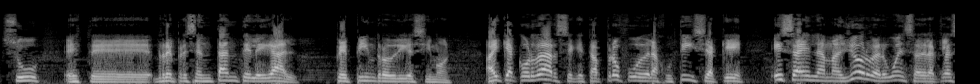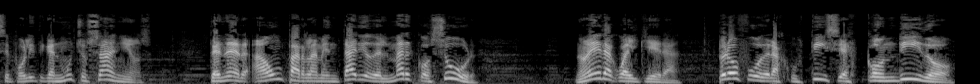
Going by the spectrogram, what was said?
su este, representante legal, Pepín Rodríguez Simón. Hay que acordarse que está prófugo de la justicia, que esa es la mayor vergüenza de la clase política en muchos años, tener a un parlamentario del Mercosur, no era cualquiera, prófugo de la justicia, escondido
